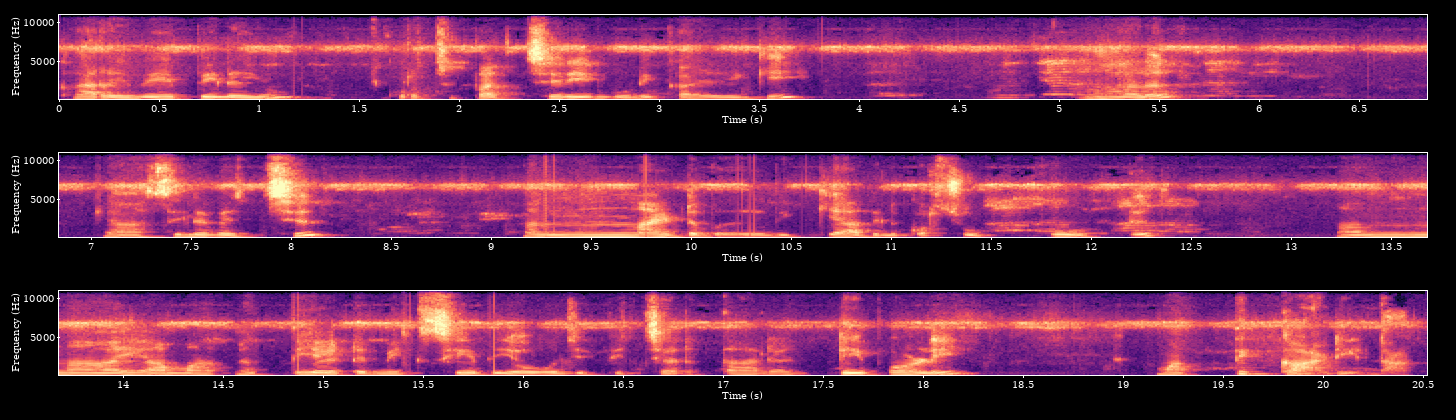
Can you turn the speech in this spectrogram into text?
കറിവേപ്പിലയും കുറച്ച് പച്ചരിയും കൂടി കഴുകി നമ്മൾ ഗ്യാസിൽ വെച്ച് നന്നായിട്ട് വേവിക്കുക. അതിൽ കുറച്ച് ഉപ്പും ഇട്ട് നന്നായി ആ മത്തിയായിട്ട് മിക്സ് ചെയ്ത് യോജിപ്പിച്ചെടുത്താൽ അടിപൊളി മത്തിക്കാടി ഉണ്ടാക്കും.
